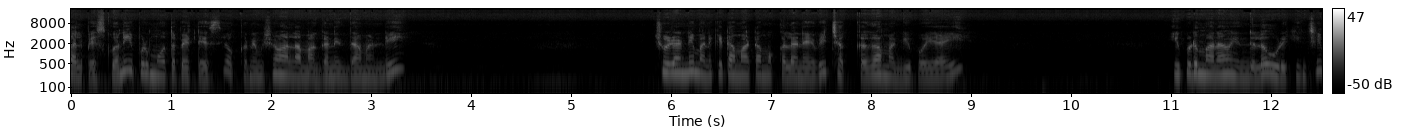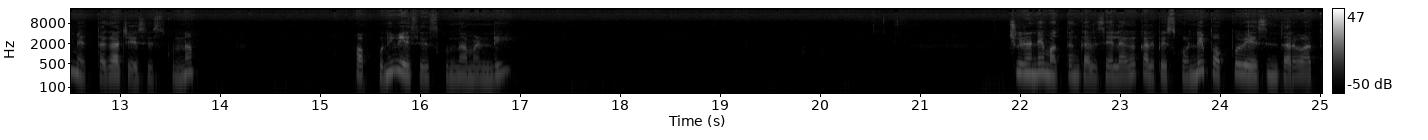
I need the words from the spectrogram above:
కలిపేసుకొని ఇప్పుడు మూత పెట్టేసి ఒక్క నిమిషం అలా మగ్గనిద్దామండి. చూడండి మనకి టమాటా ముక్కలు అనేవి చక్కగా మగ్గిపోయాయి. ఇప్పుడు మనం ఇందులో ఉడికించి మెత్తగా చేసేసుకున్న పప్పుని వేసేసుకుందామండి. చూడండి మొత్తం కలిసేలాగా కలిపేసుకోండి. పప్పు వేసిన తర్వాత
